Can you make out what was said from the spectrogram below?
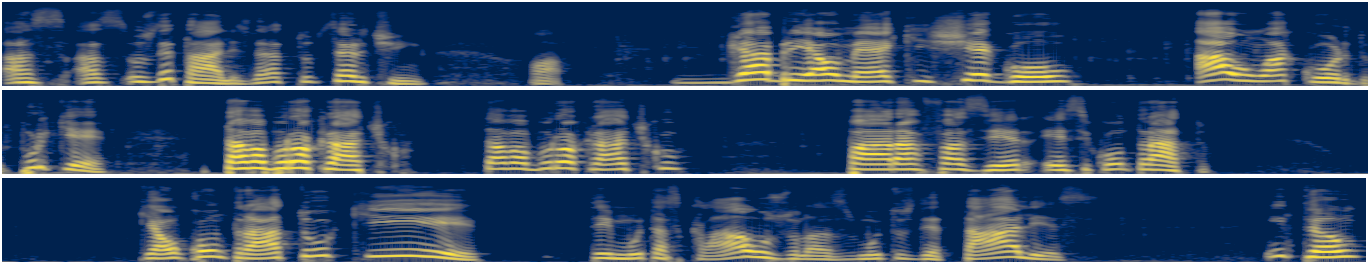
as, as, os detalhes, né? Tudo certinho. Gabriel Mack chegou a um acordo. Por quê? Tava burocrático. Tava burocrático para fazer esse contrato. Que é um contrato que tem muitas cláusulas, muitos detalhes. Então,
